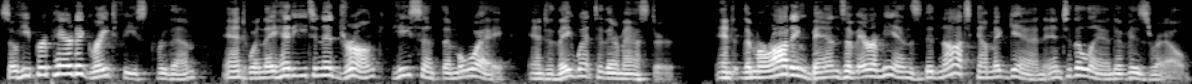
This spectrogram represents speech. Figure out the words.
So he prepared a great feast for them, and when they had eaten and drunk, he sent them away, and they went to their master. And the marauding bands of Arameans did not come again into the land of Israel.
